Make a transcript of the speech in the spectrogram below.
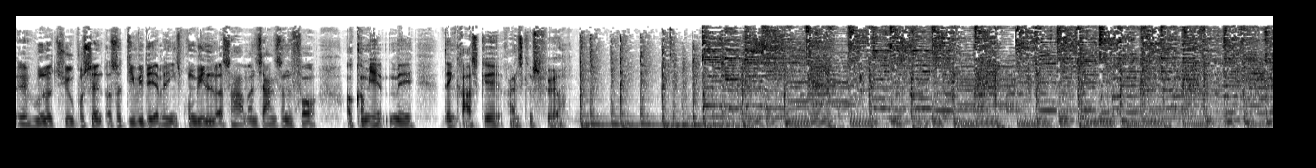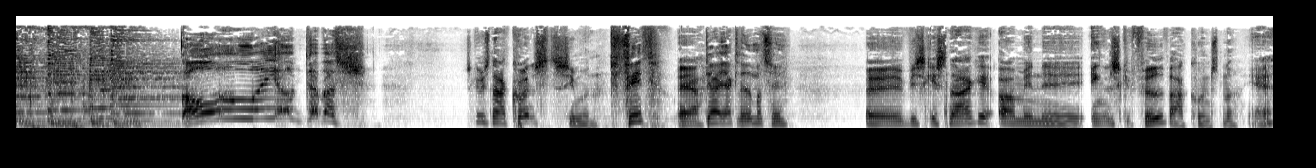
øh, 120 procent, og så dividerer med ens promille, og så har man chancerne for at komme hjem med den græske regnskabsfører. Gosh. Skal vi snakke kunst, Simon? Fedt! Ja. Det har jeg glædet mig til. Øh, vi skal snakke om en øh, engelsk fødevarekunstner. Ja,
